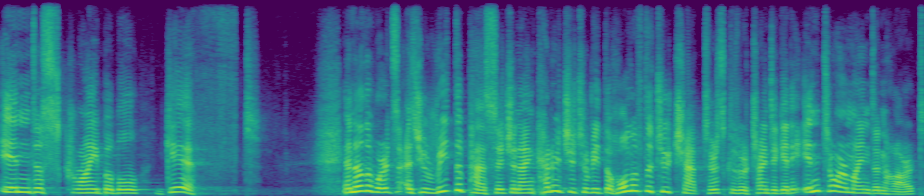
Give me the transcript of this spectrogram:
indescribable gift. In other words, as you read the passage, and I encourage you to read the whole of the two chapters because we're trying to get it into our mind and heart,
